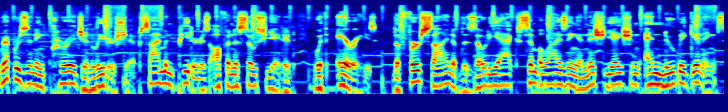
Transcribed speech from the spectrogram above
Representing courage and leadership, Simon Peter is often associated with Aries, the first sign of the zodiac symbolizing initiation and new beginnings.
